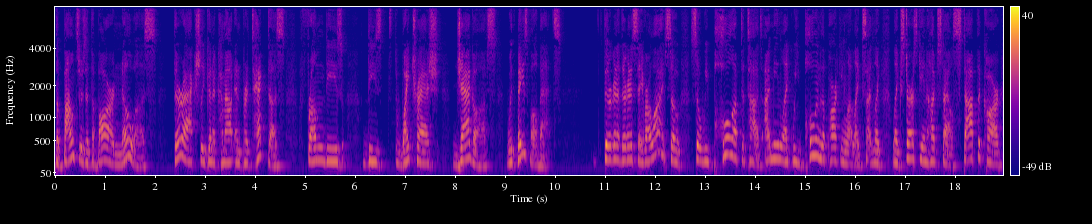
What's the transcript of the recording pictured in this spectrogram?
the bouncers at the bar know us, they're actually going to come out and protect us from these these white trash jagoffs with baseball bats. They're gonna they're gonna save our lives. So so we pull up to Todd's. I mean, like we pull into the parking lot, like like like Starsky and Hutch style. Stop the car,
